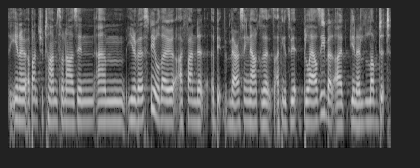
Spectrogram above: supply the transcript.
you know, a bunch of times when I was in um, university. Although I find it a bit embarrassing now because I think it's a bit blousy, but I, you know, loved it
